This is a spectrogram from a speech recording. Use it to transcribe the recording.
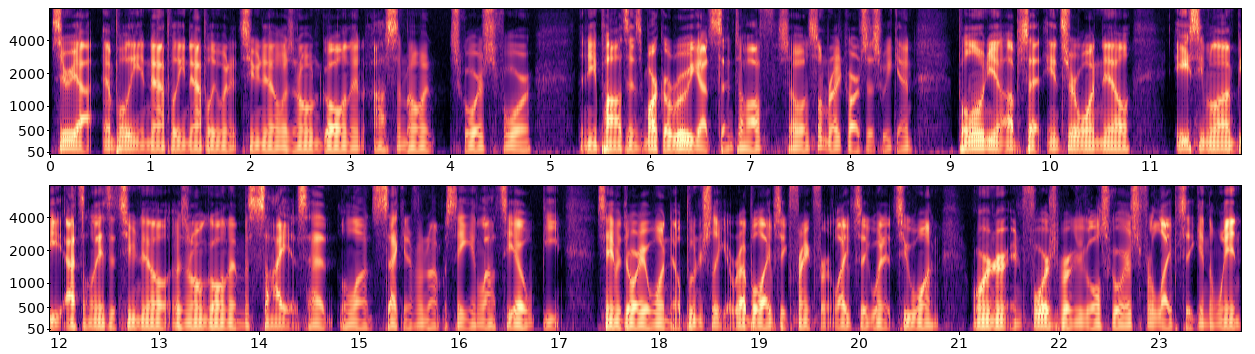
Serie A, Empoli, and Napoli. Napoli win at 2 0. It was an own goal, and then Asamoah scores for the Neapolitans. Mario Rui got sent off, so some red cards this weekend. Bologna upset Inter 1 0. AC Milan beat Atalanta 2 0. It was an own goal, and then Messias had Milan second, if I'm not mistaken. Lazio beat Sampdoria 1 0. Bundesliga, Rebel Leipzig, Frankfurt. Leipzig win at 2 1. Werner and Forsberg, the goal scorers for Leipzig in the win.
